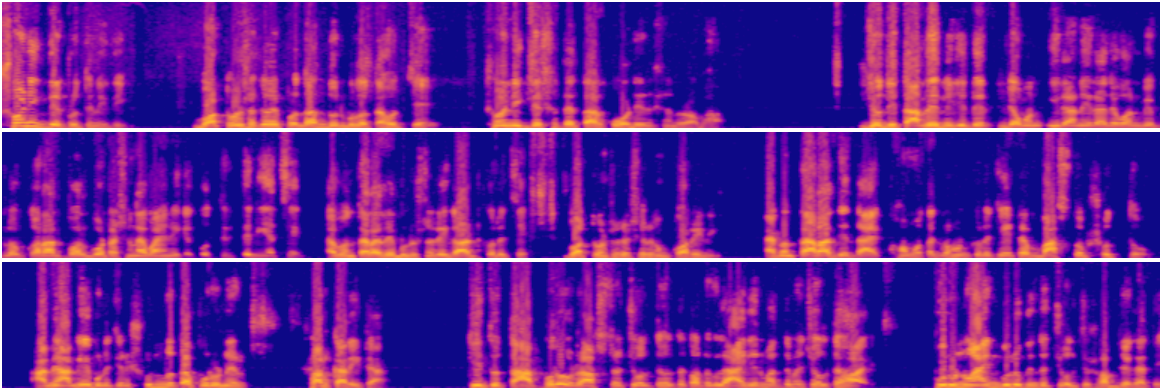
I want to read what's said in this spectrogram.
সৈনিকদের প্রতিনিধি। বর্তমান সরকারের প্রধান দুর্বলতা হচ্ছে সৈনিকদের সাথে তার কোঅর্ডিনেশনের অভাব। যদি তাদের নিজেদের যেমন ইরানিরা যেমন বিপ্লব করার পর গোটা সেনাবাহিনীকে কর্তৃত্বে নিয়েছে এবং তারা রেভলিউশনারি গার্ড করেছে বর্তমান সরকার সেরকম করেনি। এখন তারা যে দায় ক্ষমতা গ্রহণ করেছে এটা বাস্তব সত্য। আমি আগেই বলেছি শূন্যতা পূরণের সরকার এটা। কিন্তু তারপরেও রাষ্ট্র চলতে হতে কতগুলো আইনের মাধ্যমে চলতে হয়? পুরনো আইনগুলো কিন্তু চলছে সব জায়গাতে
